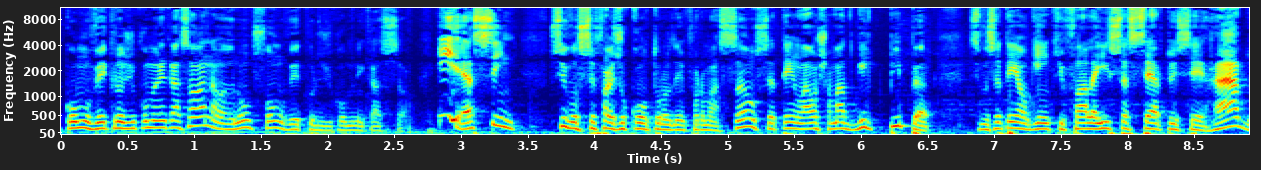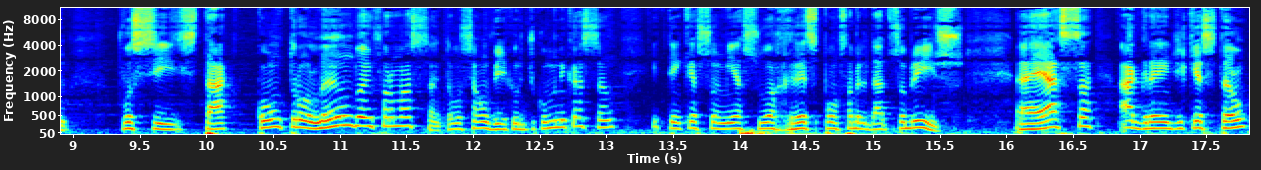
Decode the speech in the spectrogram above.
como veículo de comunicação, ah não, eu não sou um veículo de comunicação. E é assim. Se você faz o controle da informação, você tem lá o chamado gatekeeper. Se você tem alguém que fala isso é certo, isso é errado, você está controlando a informação. Então você é um veículo de comunicação e tem que assumir a sua responsabilidade sobre isso. É essa a grande questão.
